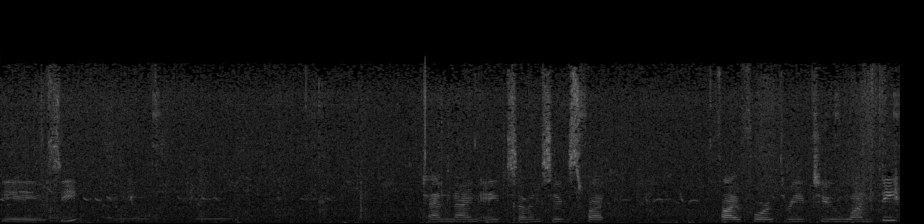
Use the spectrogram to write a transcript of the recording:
Easy. 10, 9, 8, 7, 6, 5, 5, 4, 3, 2, 1, D.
